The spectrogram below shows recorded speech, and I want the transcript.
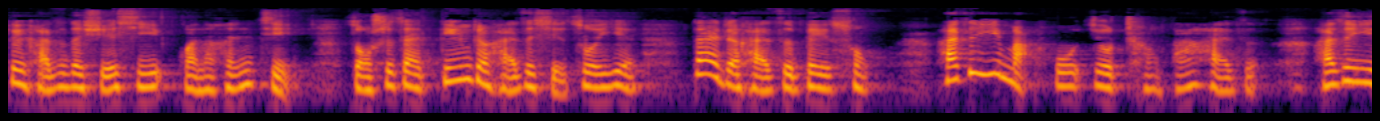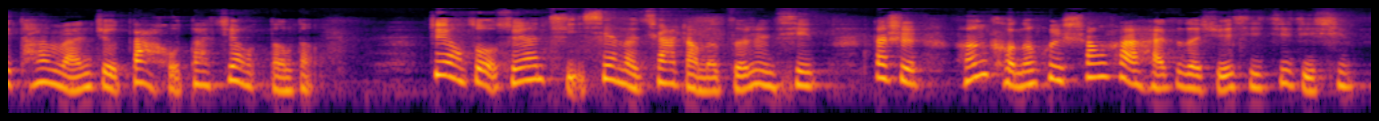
对孩子的学习管得很紧，总是在盯着孩子写作业，带着孩子背诵。孩子一马虎就惩罚孩子，孩子一贪玩就大吼大叫等等。这样做虽然体现了家长的责任心，但是很可能会伤害孩子的学习积极性。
